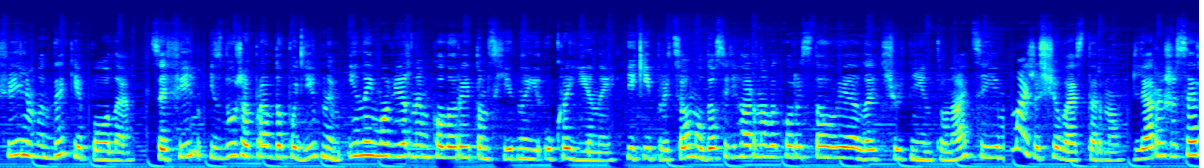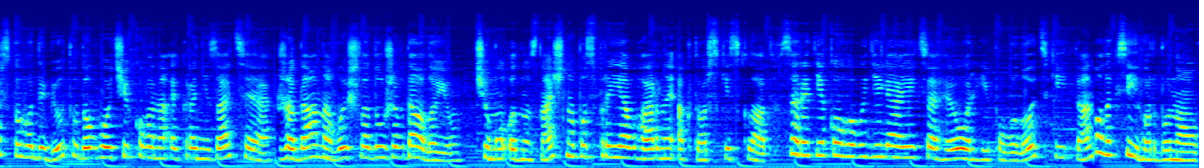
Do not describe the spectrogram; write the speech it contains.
Фільм Дике поле це фільм із дуже правдоподібним і неймовірним колоритом східної України, який при цьому досить гарно використовує ледь чутні інтонації, майже що вестерну. Для режисерського дебюту довгоочікувана екранізація Жадана вийшла дуже вдалою, чому однозначно посприяв гарний акторський склад, серед якого виділяються Георгій Поволоцький та Олексій Горбунов.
